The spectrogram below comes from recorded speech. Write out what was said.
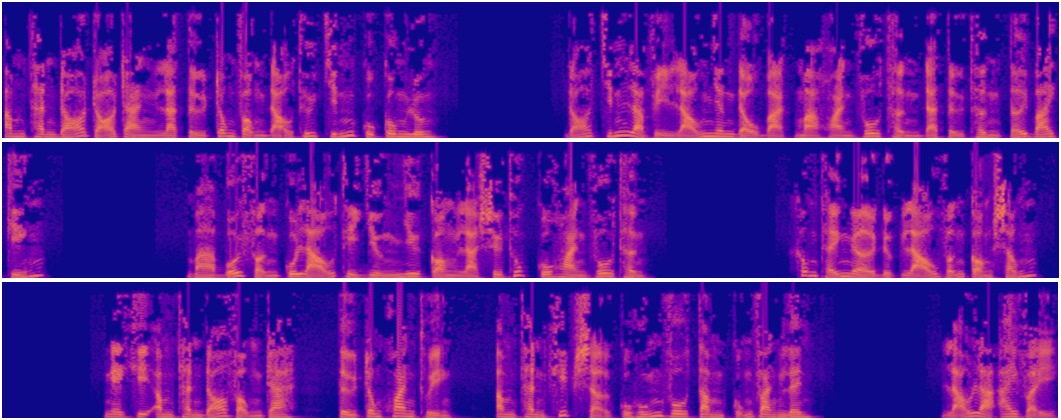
Âm thanh đó rõ ràng là từ trong vòng đảo thứ 9 của Côn Luân. Đó chính là vị lão nhân đầu bạc mà Hoàng Vô Thần đã tự thân tới bái kiến. Mà bối phận của lão thì dường như còn là sư thúc của Hoàng Vô Thần. Không thể ngờ được lão vẫn còn sống. Ngay khi âm thanh đó vọng ra, từ trong khoang thuyền, âm thanh khiếp sợ của huống vô tâm cũng vang lên. Lão là ai vậy?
